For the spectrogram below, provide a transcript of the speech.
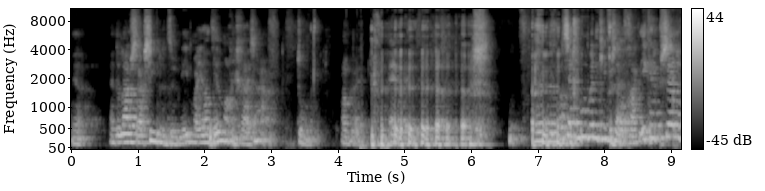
Ja. En de luisteraars zien het natuurlijk niet, maar je had helemaal geen grijs haar toen. Oké. Okay. Anyway. uh, wat zeg ik, hoe ben ik hier verzeild geraakt? Ik heb zelf,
